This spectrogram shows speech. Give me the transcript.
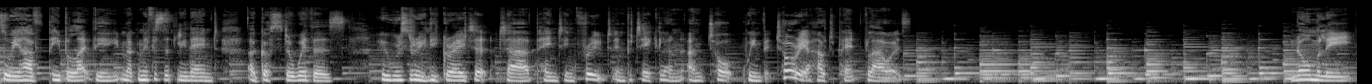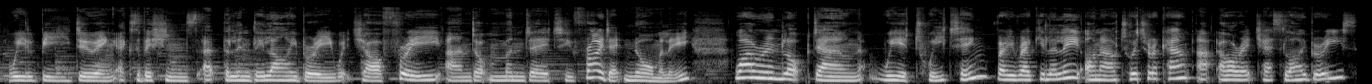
So we have people like the magnificently named Augusta Withers, who was really great at uh, painting fruit in particular and, and taught Queen Victoria how to paint flowers. Normally, we'll be doing exhibitions at the Lindley Library, which are free and on Monday to Friday normally. While we're in lockdown, we're tweeting very regularly on our Twitter account at RHS Libraries,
